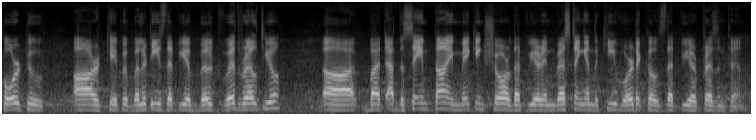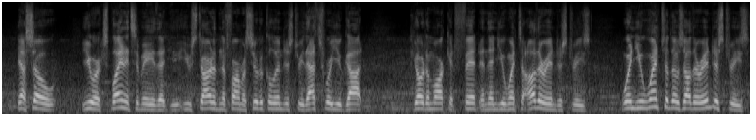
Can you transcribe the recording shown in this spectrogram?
core to our capabilities that we have built with Reltio, uh, but at the same time, making sure that we are investing in the key verticals that we are present in. Yeah, so you were explaining to me that you, started in the pharmaceutical industry, that's where you got go-to-market fit, and then you went to other industries. When you went to those other industries,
